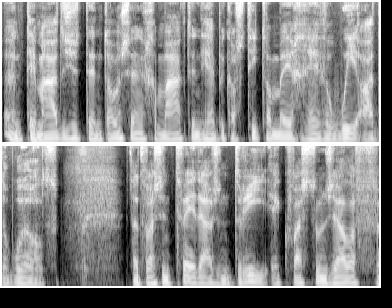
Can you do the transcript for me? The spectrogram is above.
een thematische tentoonstelling gemaakt en die heb ik als titel meegegeven We Are the World. Dat was in 2003. Ik was toen zelf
